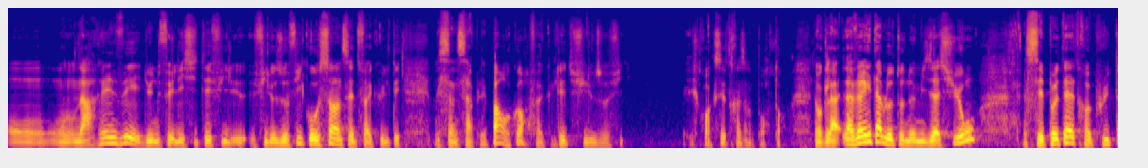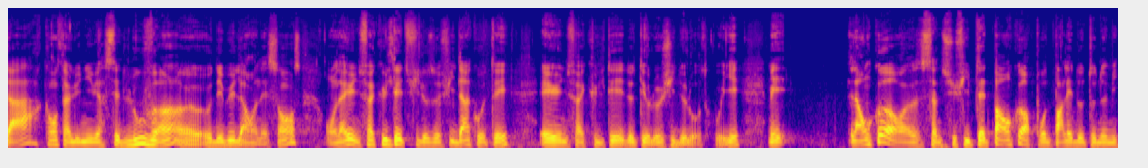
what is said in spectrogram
on, a rêvé d'une félicité philosophique au sein de cette faculté. Mais ça ne s'appelait pas encore faculté de philosophie. Et je crois que c'est très important. Donc la, véritable autonomisation, c'est peut-être plus tard, quand à l'université de Louvain, euh, au début de la Renaissance, on a eu une faculté de philosophie d'un côté et une faculté de théologie de l'autre. Vous voyez Mais Là encore, ça ne suffit peut-être pas encore pour parler d'autonomie.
